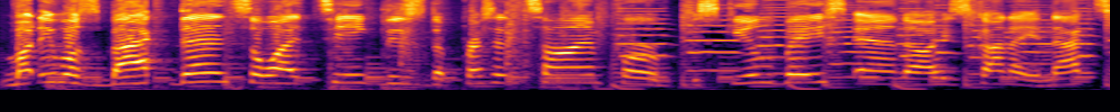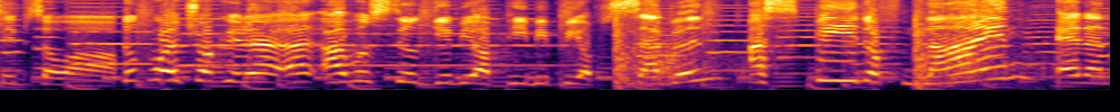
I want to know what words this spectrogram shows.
But it was back then, so I think this is the present time for skill base, and uh, he's kind of inactive. So uh, don't worry, Truck Hitter. I, I will still give you a PvP of 7, a speed of 9, and an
